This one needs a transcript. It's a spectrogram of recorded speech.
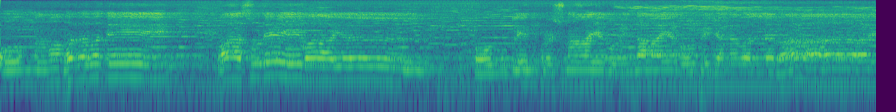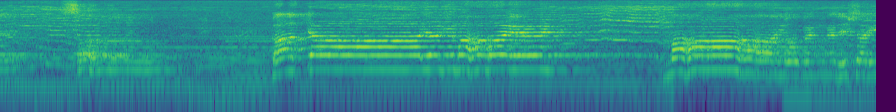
ॐ नमो भगवते वासुदेवाय ॐ क्लीं कृष्णाय गोविन्दाय गोपीजनवल्लभाय स्वाहा कात्यायनि महायोगन्यधीश्वरी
